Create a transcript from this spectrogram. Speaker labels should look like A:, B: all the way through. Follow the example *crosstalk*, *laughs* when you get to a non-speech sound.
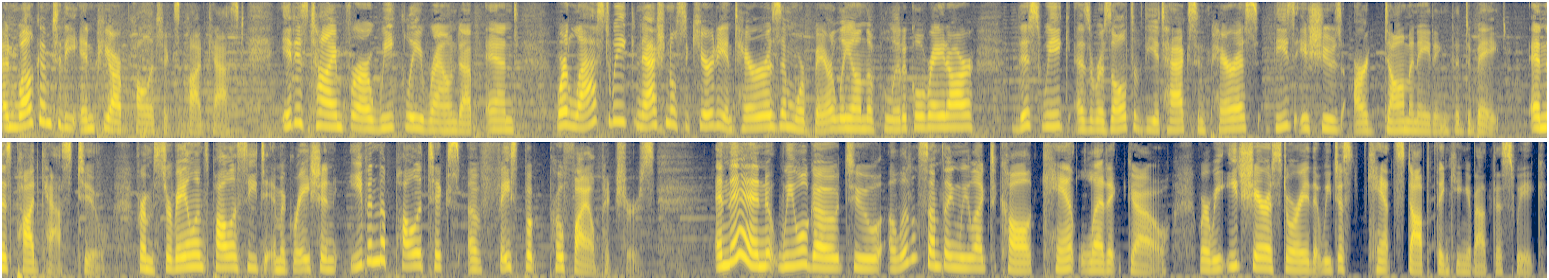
A: and welcome to the NPR Politics Podcast. It is time for our weekly roundup, and where last week national security and terrorism were barely on the political radar, this week, as a result of the attacks in Paris, these issues are dominating the debate, and this podcast, too. From surveillance policy to immigration, even the politics of Facebook profile pictures. And then we will go to a little something we like to call Can't Let It Go, where we each share a story that we just can't stop thinking about this week.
